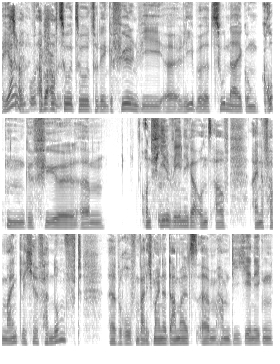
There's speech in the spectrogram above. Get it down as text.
Ja, Urgefühlen. aber auch zu, zu, zu den Gefühlen wie äh, Liebe, Zuneigung, Gruppengefühl ähm, und viel mhm. weniger uns auf eine vermeintliche Vernunft äh, berufen, weil ich meine, damals ähm, haben diejenigen,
